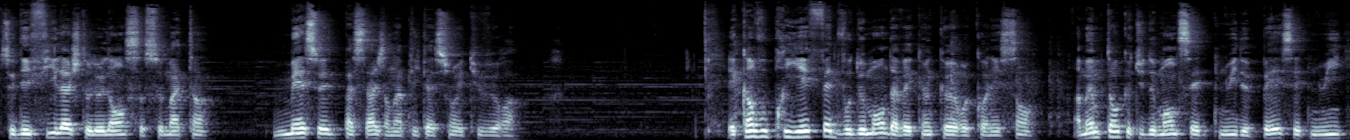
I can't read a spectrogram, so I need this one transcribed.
Ce défi-là, je te le lance ce matin. Mets ce passage en application et tu verras. Et quand vous priez, faites vos demandes avec un cœur reconnaissant. En même temps que tu demandes cette nuit de paix, cette nuit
